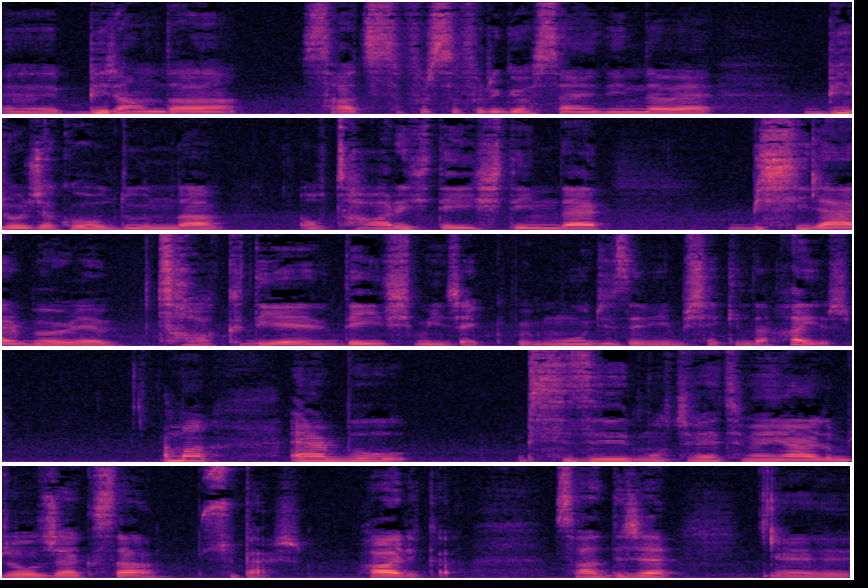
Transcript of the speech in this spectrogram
e, bir anda saat 00'ı gösterdiğinde ve 1 Ocak olduğunda o tarih değiştiğinde bir şeyler böyle tak diye değişmeyecek mucizevi bir şekilde. Hayır. Ama eğer bu sizi motive etmeye yardımcı olacaksa süper. Harika. Sadece e,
